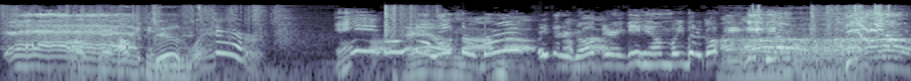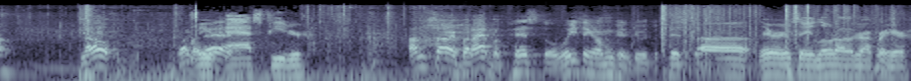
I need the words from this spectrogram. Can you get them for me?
Okay. Ah, I Oh, can dude, do- where? Hey, Oh, bro, you gotta wait no, for bro. out. You better I'm go up out. there and get him, boy. You better go up there and get him. Ah. No. Fuck Oh, your ass, Peter. I'm sorry, but I have a pistol. What do you think I'm gonna do with the pistol? Uh, there is a loadout drop right here.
